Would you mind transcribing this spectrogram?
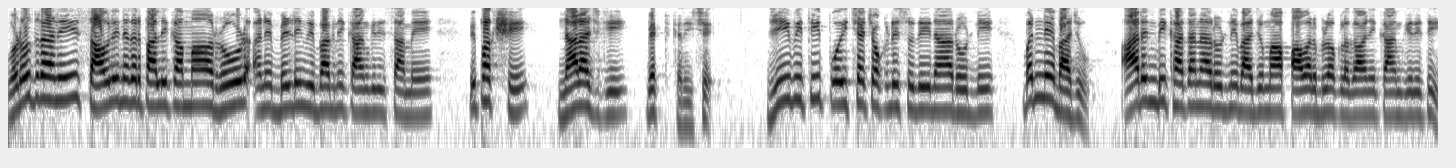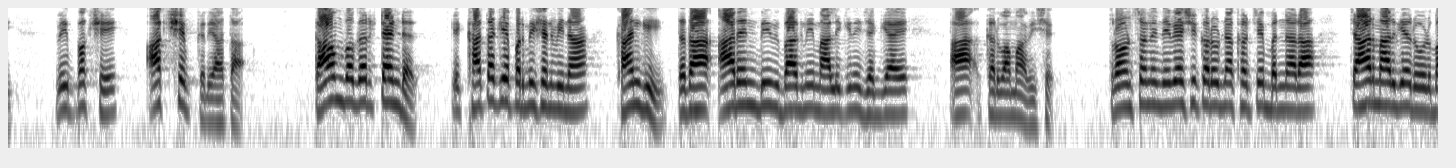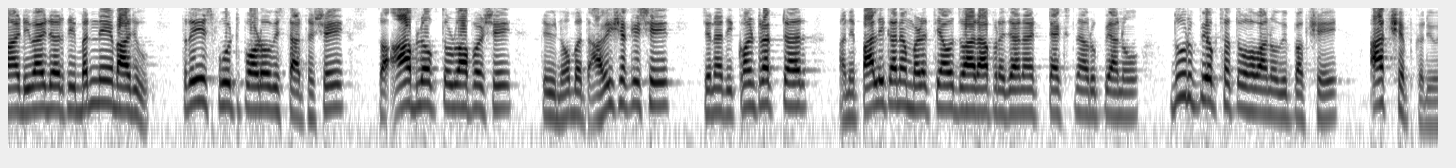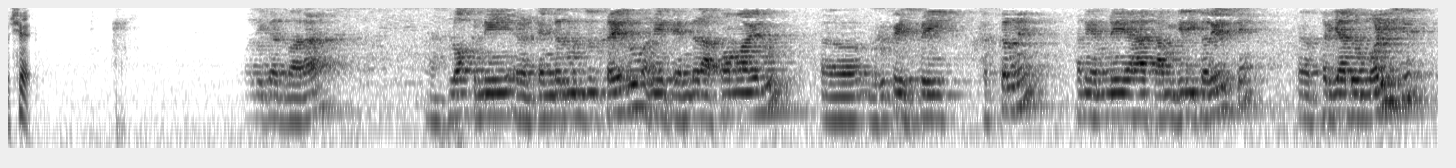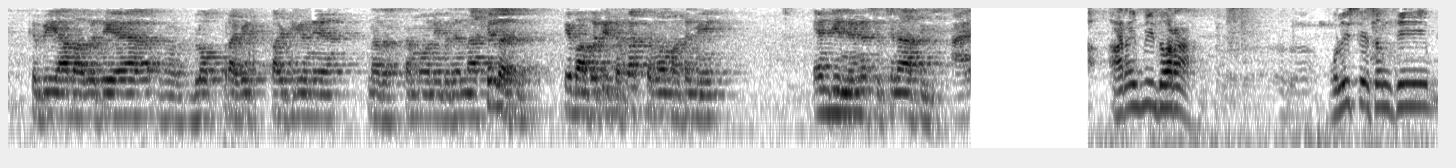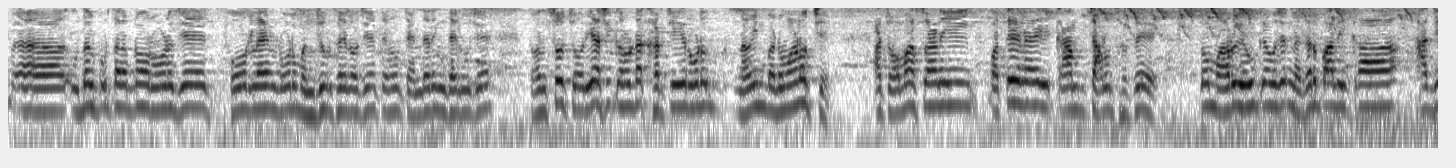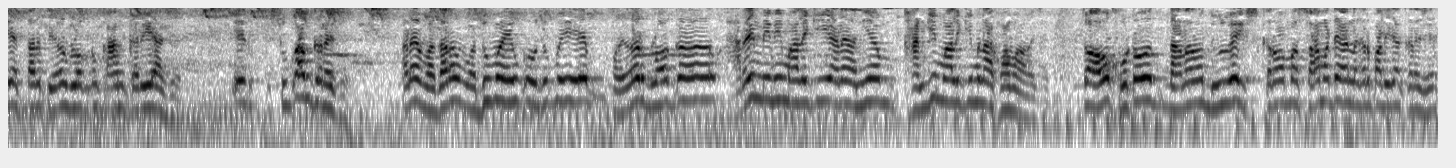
વડોદરાની સાવલી નગરપાલિકામાં રોડ અને બિલ્ડિંગ વિભાગની કામગીરી સામે વિપક્ષે નારાજગી વ્યક્ત કરી છે. જીઈબીથી પોઈચા ચોકડી સુધીના રોડની બંને બાજુ, આરએનબી ખાતાના રોડની બાજુમાં પાવર બ્લોક લગાવવાની કામગીરીથી વિપક્ષે આક્ષેપ કર્યા હતા. કામ વગર ટેન્ડર કે ખાતાકીય પરમિશન વિના ખાનગી તથા આરએનબી વિભાગની માલિકીની જગ્યાએ આ કરવામાં આવી છે. ત્રણસો કરોડના ખર્ચે બનનારા ચાર માર્ગીય રોડમાં ડિવાઈડરથી બંને બાજુ ત્રીસ ફૂટ પહોળો વિસ્તાર થશે. તો આ બ્લોક તોડવા પડશે તેવી નોબત આવી શકે છે. જેનાથી કોન્ટ્રાક્ટર અને પાલિકાના મળતિયાઓ દ્વારા પ્રજાના ટેક્સના રૂપિયાનો દુરુપયોગ થતો હોવાનો વિપક્ષે આક્ષેપ કર્યો છે. પાલિકા દ્વારા બ્લોકની ટેન્ડર મંજૂર થયેલું અને ટેન્ડર આપવામાં આવેલું. રૂપેશભાઈ ઠક્કરને અને એમને આ કામગીરી કરેલ છે. ફરિયાદો મળી છે. કે ભાઈ આ બાબતે બ્લોક પ્રાઇવેટ પાર્ટીઓને ના રસ્તામાં ને બધા નાખેલા છે, એ બાબતે તપાસ કરવા માટે મેં એન્જિનિયરને સૂચના આપી છે. આરએનબી દ્વારા પોલીસ સ્ટેશનથી ઉદલપુર તરફનો રોડ જે ફોર લેન રોડ મંજૂર થયેલો છે, તેનું ટેન્ડરિંગ થયેલું છે. ત્રણસો ચોર્યાસી કરોડના ખર્ચે એ રોડ નવીન બનવાનો જ છે. આ ચોમાસાની પતે ને એ કામ ચાલુ થશે, તો મારું એવું કહેવું છે, નગરપાલિકા આ જે અત્યારે પ્યોર બ્લોકનું કામ કરી રહ્યા છે. એ શું કામ કરે છે? અને વધારે વધુમાં એવું કહું છું કે એ પ્યોર બ્લોક આરએનબીની માલિકી અને અન્ય ખાનગી માલિકીમાં નાખવામાં આવે છે. તો આવો ખોટો દાણાનો દુર્વ્યય કરવામાં શા માટે આ નગરપાલિકા કરે છે?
